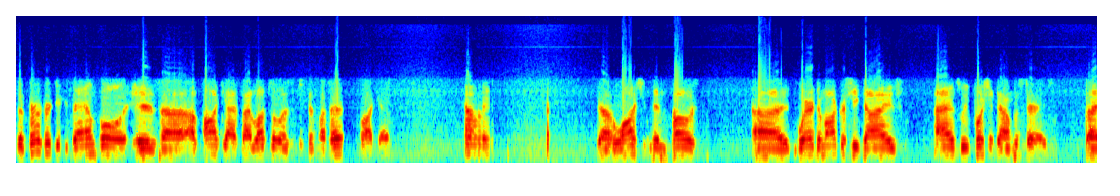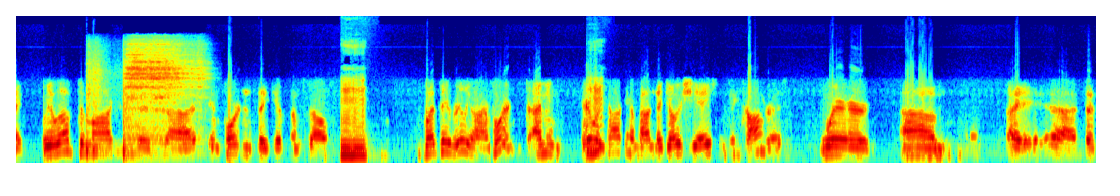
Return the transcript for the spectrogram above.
The perfect example is uh, a podcast I love to listen to. It's my favorite podcast. The Washington Post uh, where democracy dies as we push it down the stairs. Right? We love to mock this uh, importance they give themselves, mm-hmm. but they really are important. I mean, here mm-hmm. we're talking about negotiations in Congress where um, uh, the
